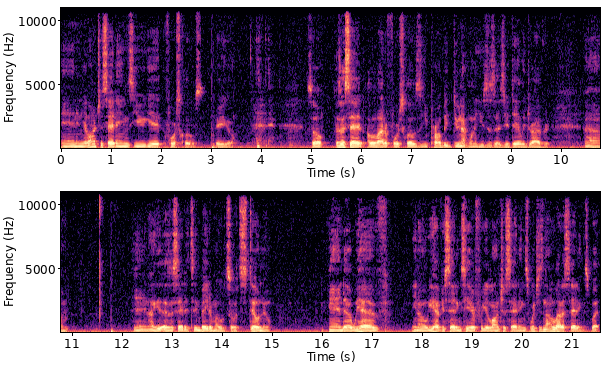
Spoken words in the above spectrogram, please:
And in your launcher settings, you get force close. There you go. so, as I said, a lot of force closes. You probably do not want to use this as your daily driver. Um, and I, as I said, it's in beta mode, so it's still new. And uh, we have you know you have your settings here for your launcher settings which is not a lot of settings but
